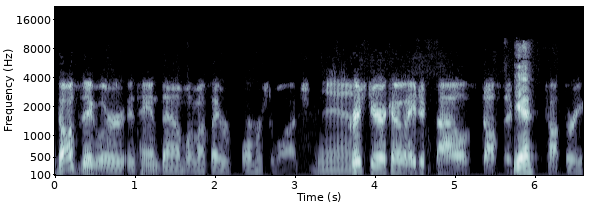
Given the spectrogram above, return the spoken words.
Dolph Ziggler is hands down one of my favorite performers to watch. Yeah. Chris Jericho, AJ Styles, Dolph Ziggler, Yeah, top three.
